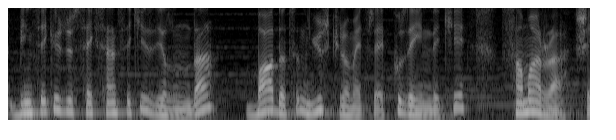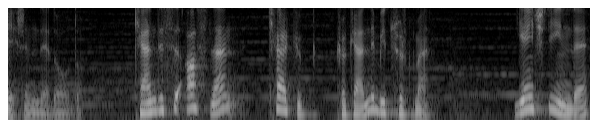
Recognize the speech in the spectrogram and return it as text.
1888 yılında Bağdat'ın 100 kilometre kuzeyindeki Samarra şehrinde doğdu. Kendisi aslen Kerkük kökenli bir Türkmen. Gençliğinde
